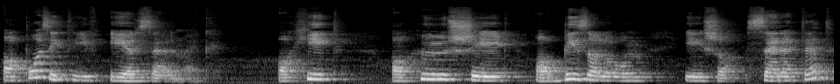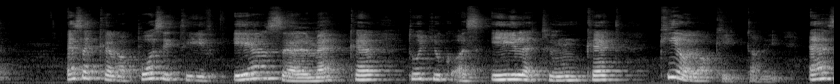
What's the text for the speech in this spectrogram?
A pozitív érzelmek, a hit, a hűség, a bizalom és a szeretet, ezekkel a pozitív érzelmekkel tudjuk az életünket kialakítani. Ez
